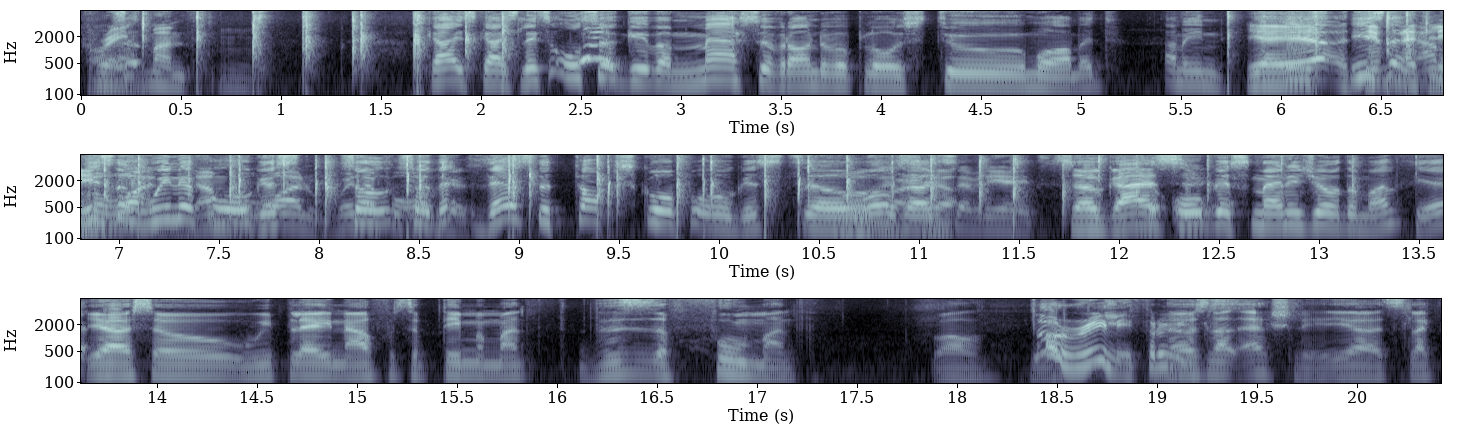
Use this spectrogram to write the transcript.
Great month. Guys, guys, let's also give a massive round of applause to Mohammed. I mean, Yeah, yeah, he's, yeah, he's the, definitely. he's the winner one, for number August. one, winner so, for so that, August. that's the top score for August. So, well August, done. yeah. 78. So, guys, The August manager of the month. Yeah. yeah, so we play now for September month. This is a full month. Well, Oh, really? Three no, weeks? it's not actually. Yeah, it's like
